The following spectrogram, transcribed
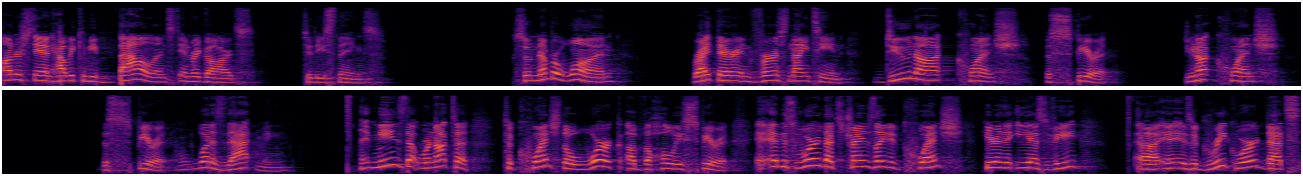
understand how we can be balanced in regards to these things. So, number one, right there in verse 19, do not quench the Spirit. Do not quench the Spirit. What does that mean? It means that we're not to, to quench the work of the Holy Spirit. And this word that's translated quench here in the ESV uh, is a Greek word that's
